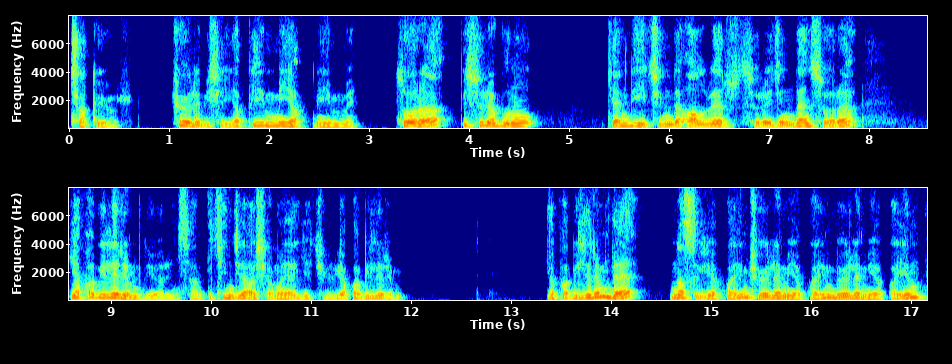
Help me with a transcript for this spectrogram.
çakıyor. Şöyle bir şey yapayım mı yapmayayım mı? Sonra bir süre bunu kendi içinde al ver sürecinden sonra yapabilirim diyor insan. İkinci aşamaya geçiyor. Yapabilirim. Yapabilirim de nasıl yapayım? Şöyle mi yapayım? Böyle mi yapayım?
